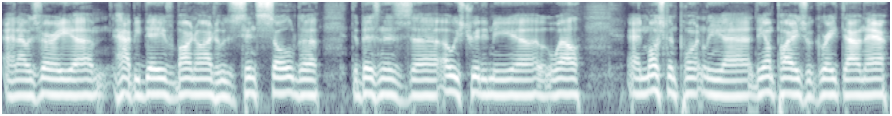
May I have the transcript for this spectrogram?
And I was very um, happy. Dave Barnard, who's since sold uh, the business, uh, always treated me uh, well. And most importantly, uh, the umpires were great down there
